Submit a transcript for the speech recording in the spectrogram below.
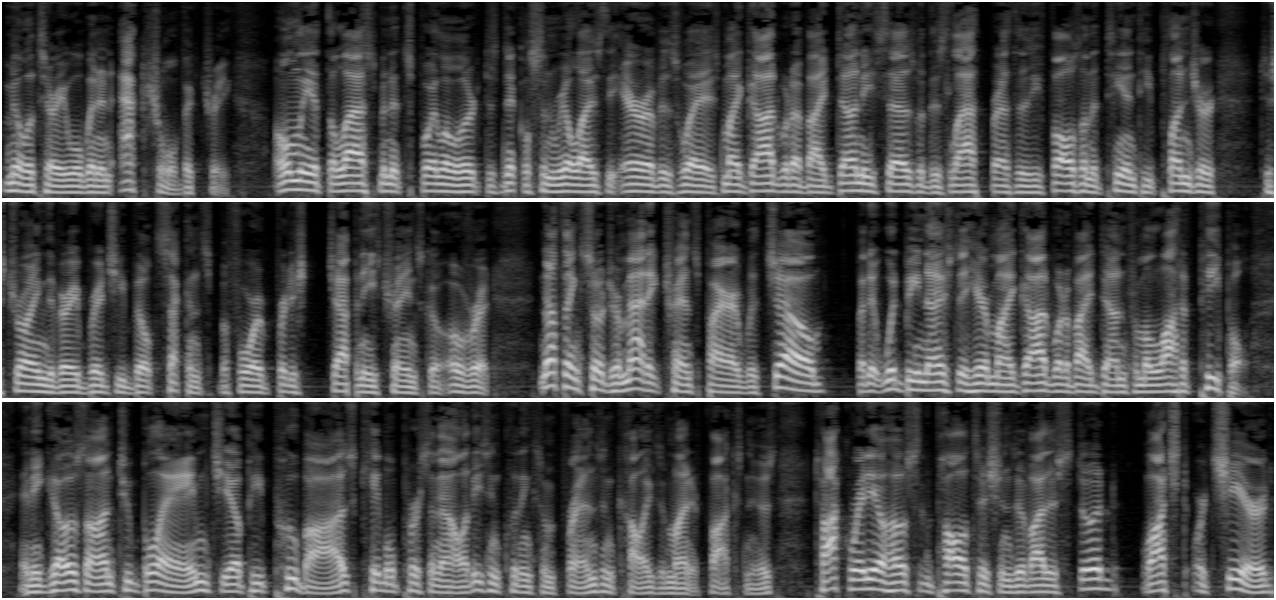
military will win an actual victory. Only at the last minute, spoiler alert, does Nicholson realize the error of his ways. My God, what have I done? He says with his last breath as he falls on a TNT plunger, destroying the very bridge he built seconds before British Japanese trains go over it. Nothing so dramatic transpired with Joe, but it would be nice to hear, my God, what have I done from a lot of people. And he goes on to blame GOP poobahs, cable personalities, including some friends and colleagues of mine at Fox News, talk radio hosts and politicians who have either stood, watched, or cheered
